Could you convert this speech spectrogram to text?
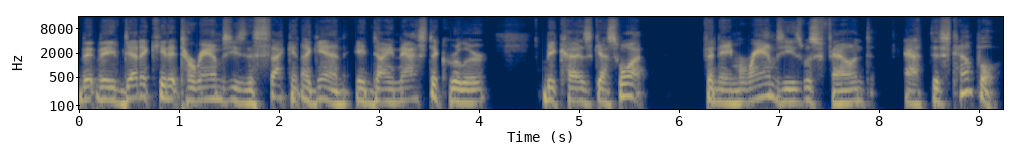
that they've dedicated to Ramses II, again, a dynastic ruler because guess what? The name Ramses was found at this temple.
